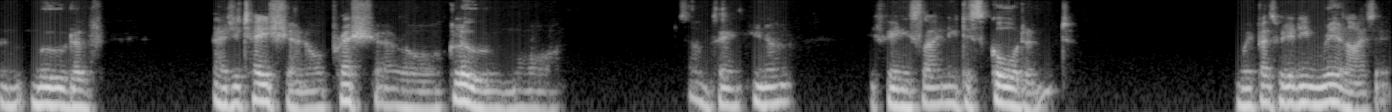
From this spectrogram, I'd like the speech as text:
the mood of agitation or pressure or gloom or something, you know, you're feeling slightly discordant. We perhaps we didn't even realize it.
